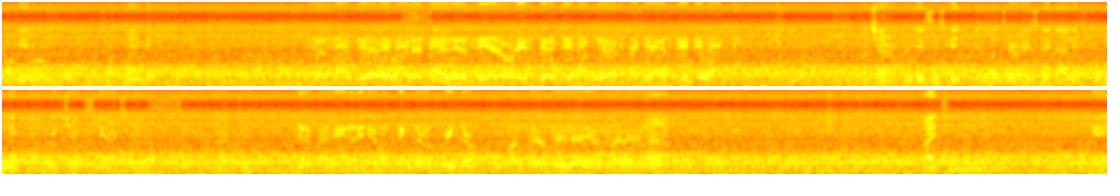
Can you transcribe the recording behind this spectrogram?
Romeo, for time being. Swiss 52 heavy rider, advise you to Sierra, reduce speed at 210, expect the ILS 22 left. Roger, reducing speed 210, expect island to left and we check Sierra Swiss. 52. Yeah, 589, turn left, heading 030. 030, yeah, 589. Lights in the Okay.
